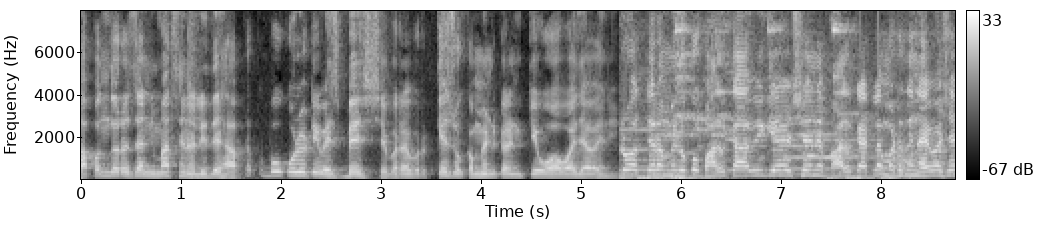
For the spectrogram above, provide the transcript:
આ પંદર હજારની માથેના લીધે આપણે બહુ ક્વોલિટી વાઇઝ બેસ્ટ છે, બરાબર? કેજો કમેન્ટ કરીને કેવો અવાજ આવે નહીં અત્યારે અમે લોકો ભાલકા આવી ગયા છે અને ભાલકા એટલા માટે થઈને આવ્યા છે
